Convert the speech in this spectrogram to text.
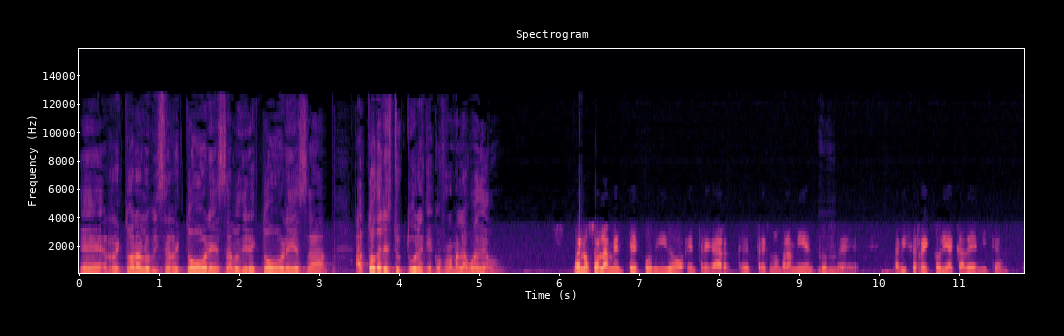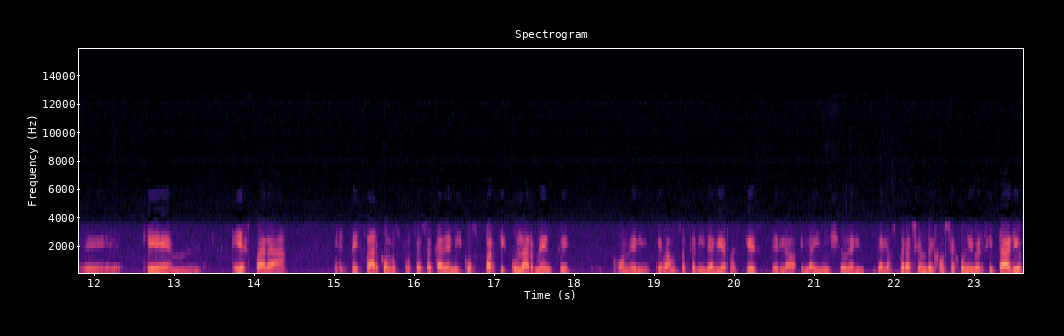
eh, rector, a los vicerrectores, a los directores, a, a toda la estructura que conforma la UADO. Bueno, solamente he podido entregar eh, tres nombramientos, eh, la vicerrectoría académica, que mm, es para empezar con los procesos académicos, particularmente con el que vamos a hacer el día viernes, que es el, inicio del, de la operación del Consejo Universitario,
